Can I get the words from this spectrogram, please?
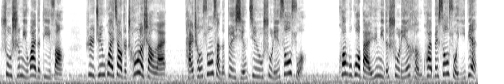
数十米外的地方，日军怪叫着冲了上来，排成松散的队形进入树林搜索。宽不过百余米的树林很快被搜索一遍，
